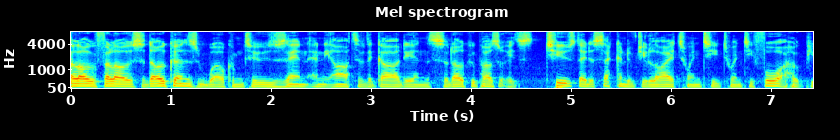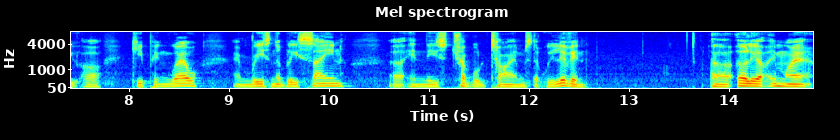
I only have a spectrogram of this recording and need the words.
Hello, fellow Sudokans. Welcome to Zen and the Art of the Guardian Sudoku Puzzle. It's Tuesday, the 2nd of July 2024. I hope you are keeping well and reasonably sane uh, in these troubled times that we live in. Uh, earlier in my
